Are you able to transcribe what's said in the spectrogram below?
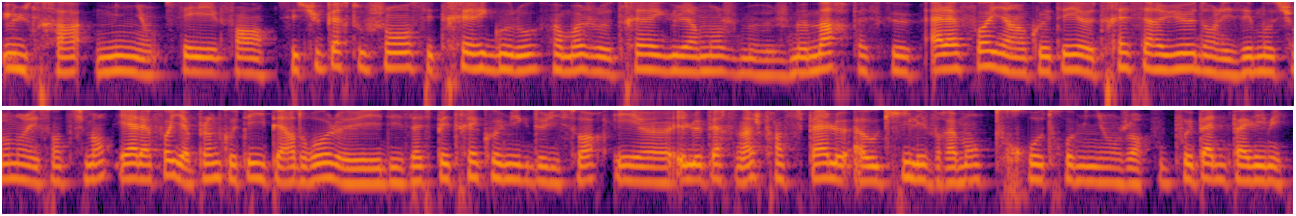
ultra mignon. C'est, enfin, c'est super touchant, c'est très rigolo. Enfin, moi, je, très régulièrement, je me, je me marre parce que à la fois, il y a un côté euh, très sérieux dans les émotions, dans les sentiments, et à la fois, il y a plein de côtés hyper drôles et des aspects très comiques de l'histoire. Et, euh, et, le personnage principal, Aoki, il est vraiment trop, trop mignon. Genre, vous pouvez pas ne pas l'aimer.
